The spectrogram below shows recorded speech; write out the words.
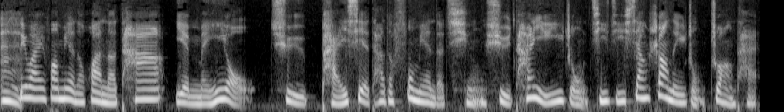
嗯另外一方面的话呢，他也没有去排泄他的负面的情绪，他以一种积极向上的一种状态，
